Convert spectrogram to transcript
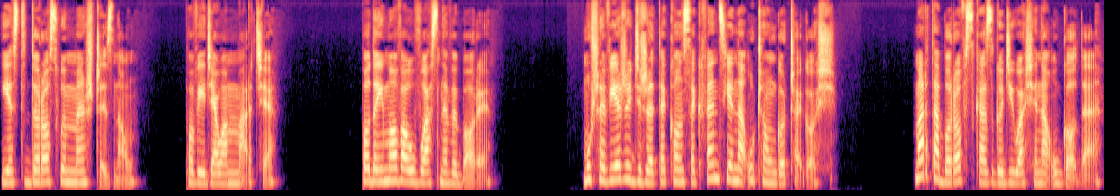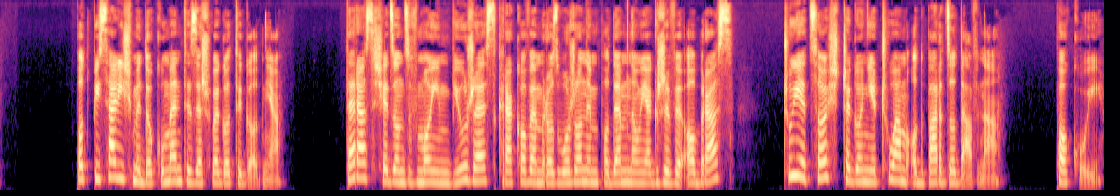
Jest dorosłym mężczyzną, powiedziałam Marcie. Podejmował własne wybory. Muszę wierzyć, że te konsekwencje nauczą go czegoś. Marta Borowska zgodziła się na ugodę. Podpisaliśmy dokumenty zeszłego tygodnia. Teraz, siedząc w moim biurze z Krakowem rozłożonym pode mną jak żywy obraz, czuję coś, czego nie czułam od bardzo dawna. Pokój.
